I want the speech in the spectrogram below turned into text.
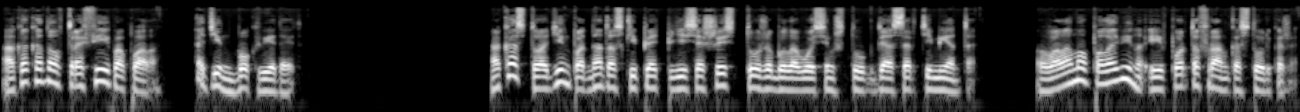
А как оно в трофей попало, один бог ведает. АК-101 под натовский 5.56 тоже было 8 штук для ассортимента. В Аламо половину и в Порто-Франко столько же.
